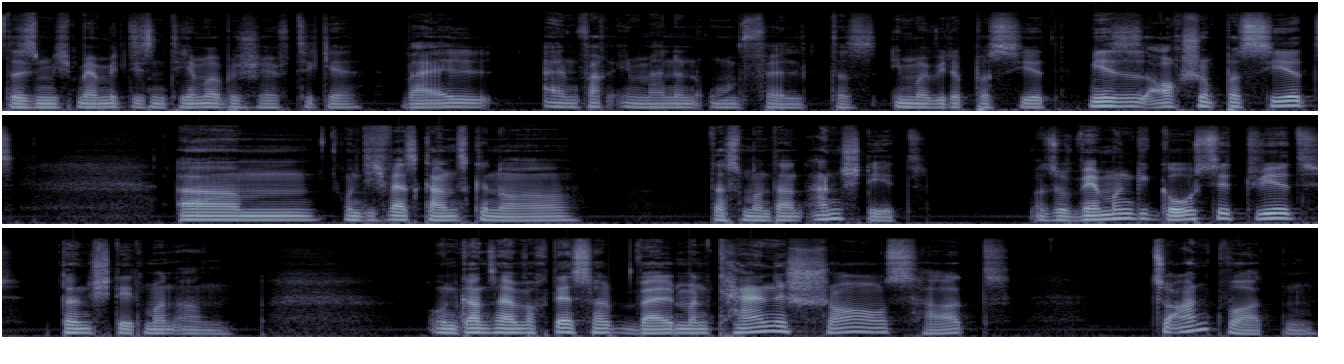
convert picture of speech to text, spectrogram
dass ich mich mehr mit diesem Thema beschäftige, weil einfach in meinem Umfeld das immer wieder passiert. Mir ist es auch schon passiert ähm, und ich weiß ganz genau, dass man dann ansteht. Also wenn man geghostet wird, dann steht man an. Und ganz einfach deshalb, weil man keine Chance hat zu antworten.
